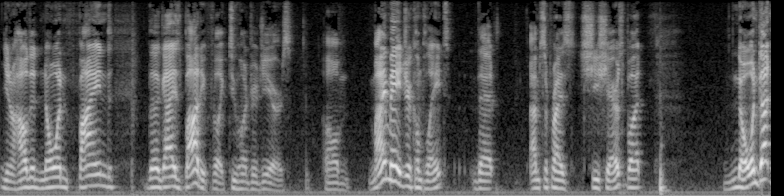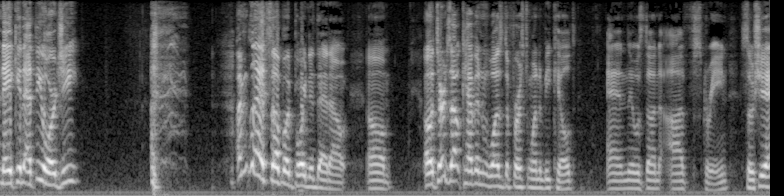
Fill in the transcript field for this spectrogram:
you know, how did no one find the guy's body for like 200 years? Um my major complaint that I'm surprised she shares, but no one got naked at the orgy. I'm glad someone pointed that out. Um, oh, it turns out Kevin was the first one to be killed, and it was done off screen. So she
